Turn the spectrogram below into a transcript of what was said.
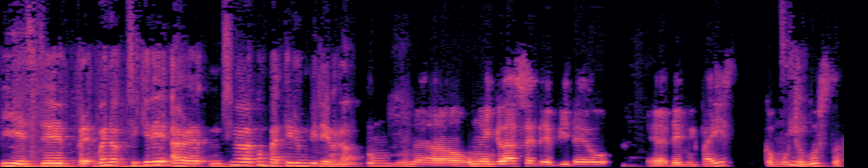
Y este, bueno, si quiere, si me va a compartir un video, ¿no? Un, un enlace de video eh, de mi país, con mucho sí. gusto.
